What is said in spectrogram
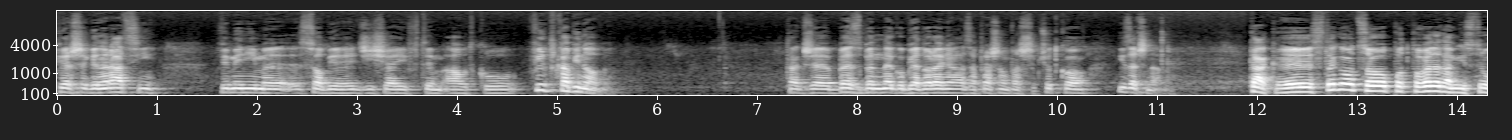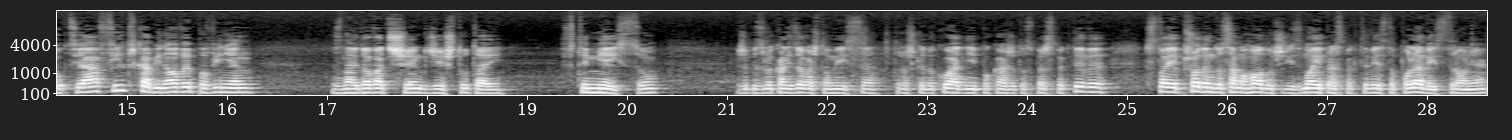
pierwszej generacji. Wymienimy sobie dzisiaj w tym autku filtr kabinowy. Także bez zbędnego biadolenia zapraszam Was szybciutko i zaczynamy. Tak, y, z tego co podpowiada nam instrukcja, filtr kabinowy powinien znajdować się gdzieś tutaj w tym miejscu. Żeby zlokalizować to miejsce troszkę dokładniej, pokażę to z perspektywy. Stoję przodem do samochodu, czyli z mojej perspektywy jest to po lewej stronie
